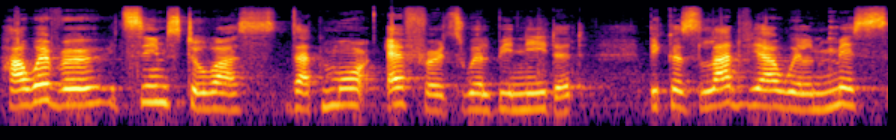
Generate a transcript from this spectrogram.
However, it seems to us that more efforts will be needed because Latvia will miss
